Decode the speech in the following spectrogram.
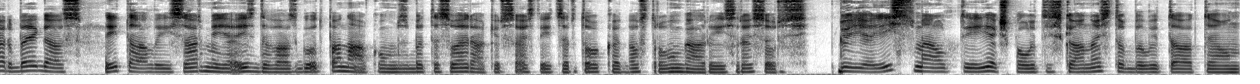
Kara beigās Itālijas armijai izdevās gūt panākumus, bet tas vairāk ir saistīts ar to, ka Austro-Ungārijas resursi bija izsmelti iekšpolitiskā nestabilitāte un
